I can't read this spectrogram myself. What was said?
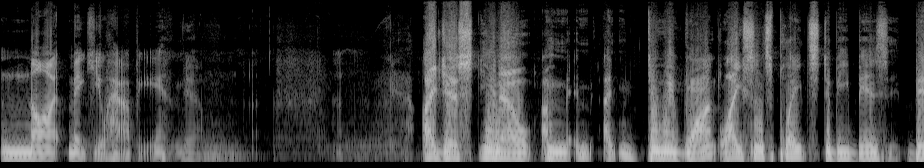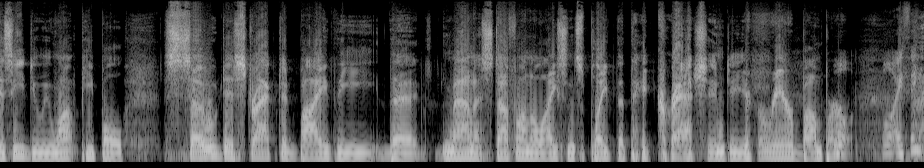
not make you happy. Yeah. I just, you know, um, do we want license plates to be busy? Busy? Do we want people so distracted by the the amount of stuff on a license plate that they crash into your rear bumper? Well, well, I think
